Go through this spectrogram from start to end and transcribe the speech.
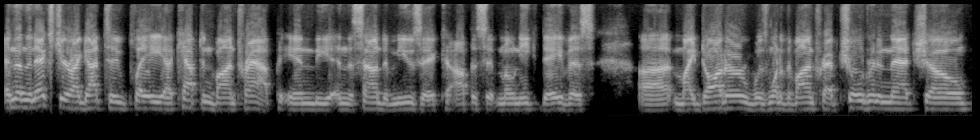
And then the next year, I got to play Captain Von Trapp in the in the Sound of Music opposite Monique Davis. Uh, my daughter was one of the Von Trapp children in that show.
